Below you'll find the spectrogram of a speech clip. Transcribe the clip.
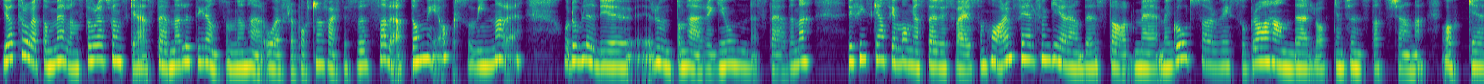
Jag tror att de mellanstora svenska städerna, lite grann som den här ÅF-rapporten faktiskt visade, att de är också vinnare. Och då blir det ju runt de här regionstäderna. Det finns ganska många städer i Sverige som har en väl fungerande stad med, med god service och bra handel och en fin stadskärna. Och eh,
